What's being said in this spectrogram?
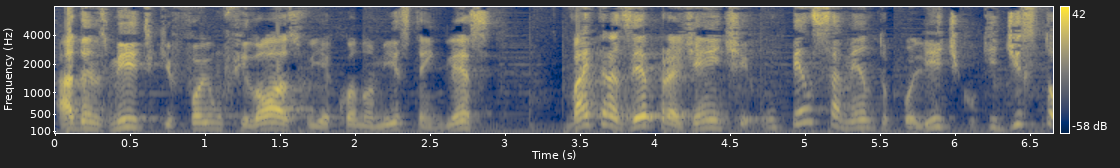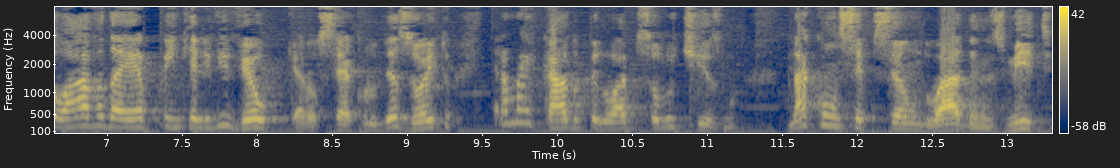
Adam Smith, que foi um filósofo e economista inglês, vai trazer pra gente um pensamento político que destoava da época em que ele viveu, que era o século XVIII, era marcado pelo absolutismo. Na concepção do Adam Smith,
